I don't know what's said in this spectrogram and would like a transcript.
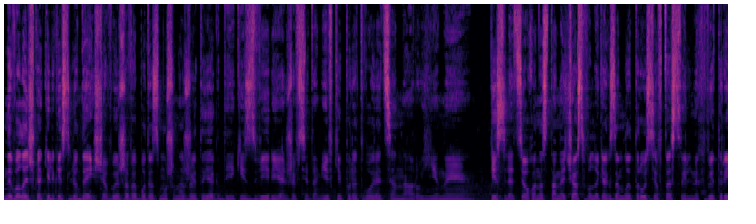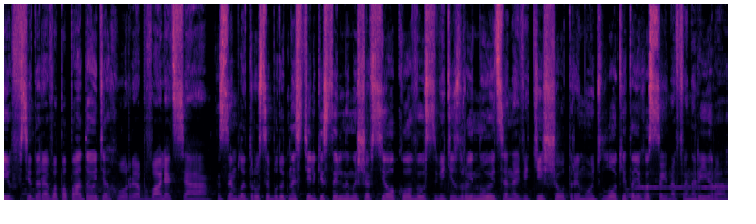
Невеличка кількість людей, що виживе, буде змушена жити як дикі звірі, адже всі домівки перетворяться на руїни. Після цього настане час великих землетрусів та сильних вітрів. Всі дерева попадають, а гори обваляться. Землетруси будуть настільки сильними, що всі окови у світі зруйнуються, навіть ті, що утримують Локі та його сина Фенріра,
